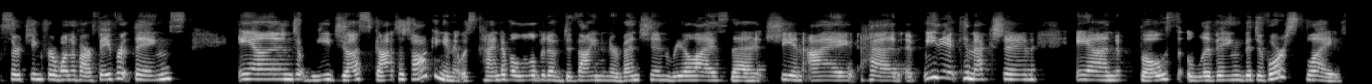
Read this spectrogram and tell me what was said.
searching for one of our favorite things. And we just got to talking and it was kind of a little bit of divine intervention, realized that she and I had immediate connection and both living the divorced life.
